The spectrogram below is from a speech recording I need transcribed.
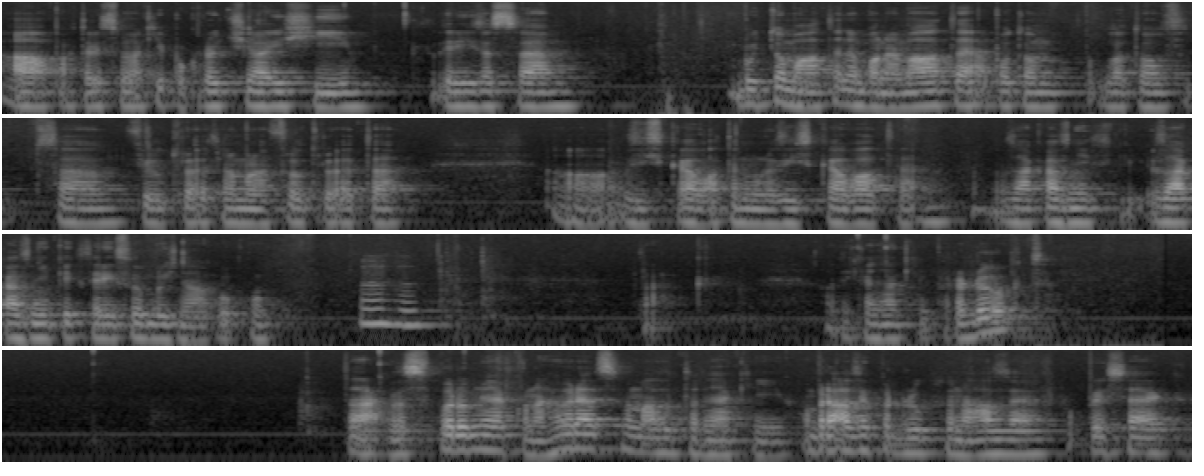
A pak tady jsou nějaký pokročilejší, který zase buď to máte nebo nemáte a potom podle toho se filtrujete nebo nefiltrujete získáváte nebo nezískáváte zákazníky, zákazníky které jsou blíž nákupu. Mm-hmm. Tak. A teďka nějaký produkt. Tak, zase podobně jako na Hurec, máte tady nějaký obrázek produktu, název, popisek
